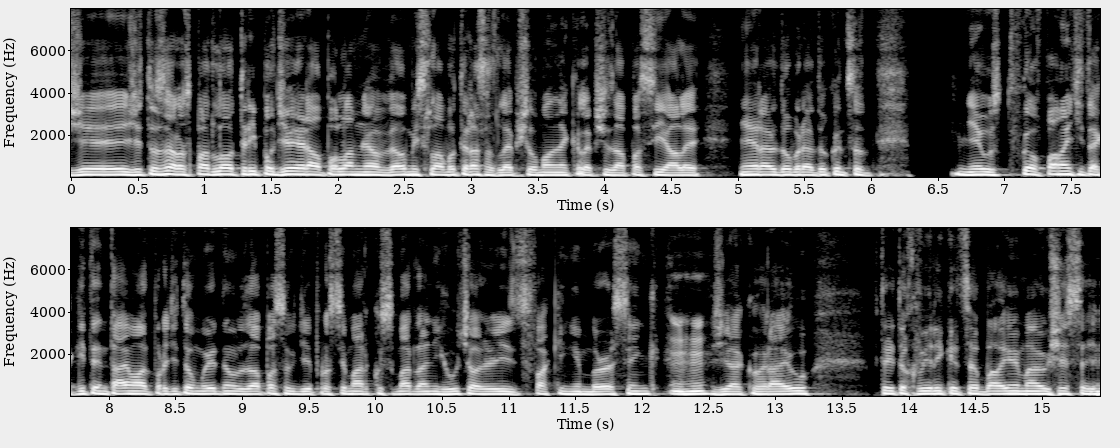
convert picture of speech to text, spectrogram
že, že to sa rozpadlo. Triple J hral podľa mňa veľmi slabo, teraz sa zlepšil, mal nejaké lepšie zápasy, ale nehrajú dobre a dokonca mne v pamäti taký ten timeout proti tomu jednému zápasu, kde proste Markus Smart na nich učil, že it's fucking embarrassing, uh-huh. že ako hrajú. V tejto chvíli, keď sa bavíme, majú 6-17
